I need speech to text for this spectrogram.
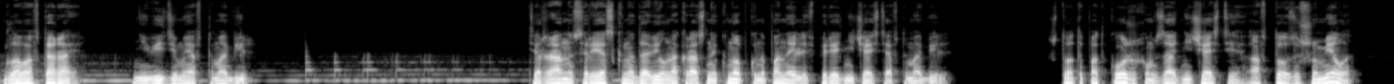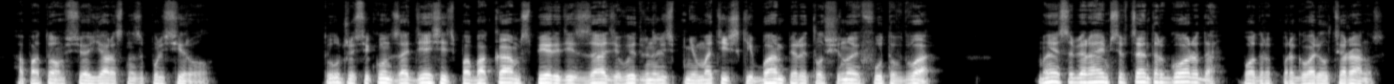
Глава вторая. Невидимый автомобиль. Тиранус резко надавил на красную кнопку на панели в передней части автомобиля. Что-то под кожухом в задней части авто зашумело, а потом все яростно запульсировало. Тут же секунд за десять по бокам, спереди и сзади выдвинулись пневматические бамперы толщиной футов два. «Мы собираемся в центр города», — бодро проговорил Тиранус.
